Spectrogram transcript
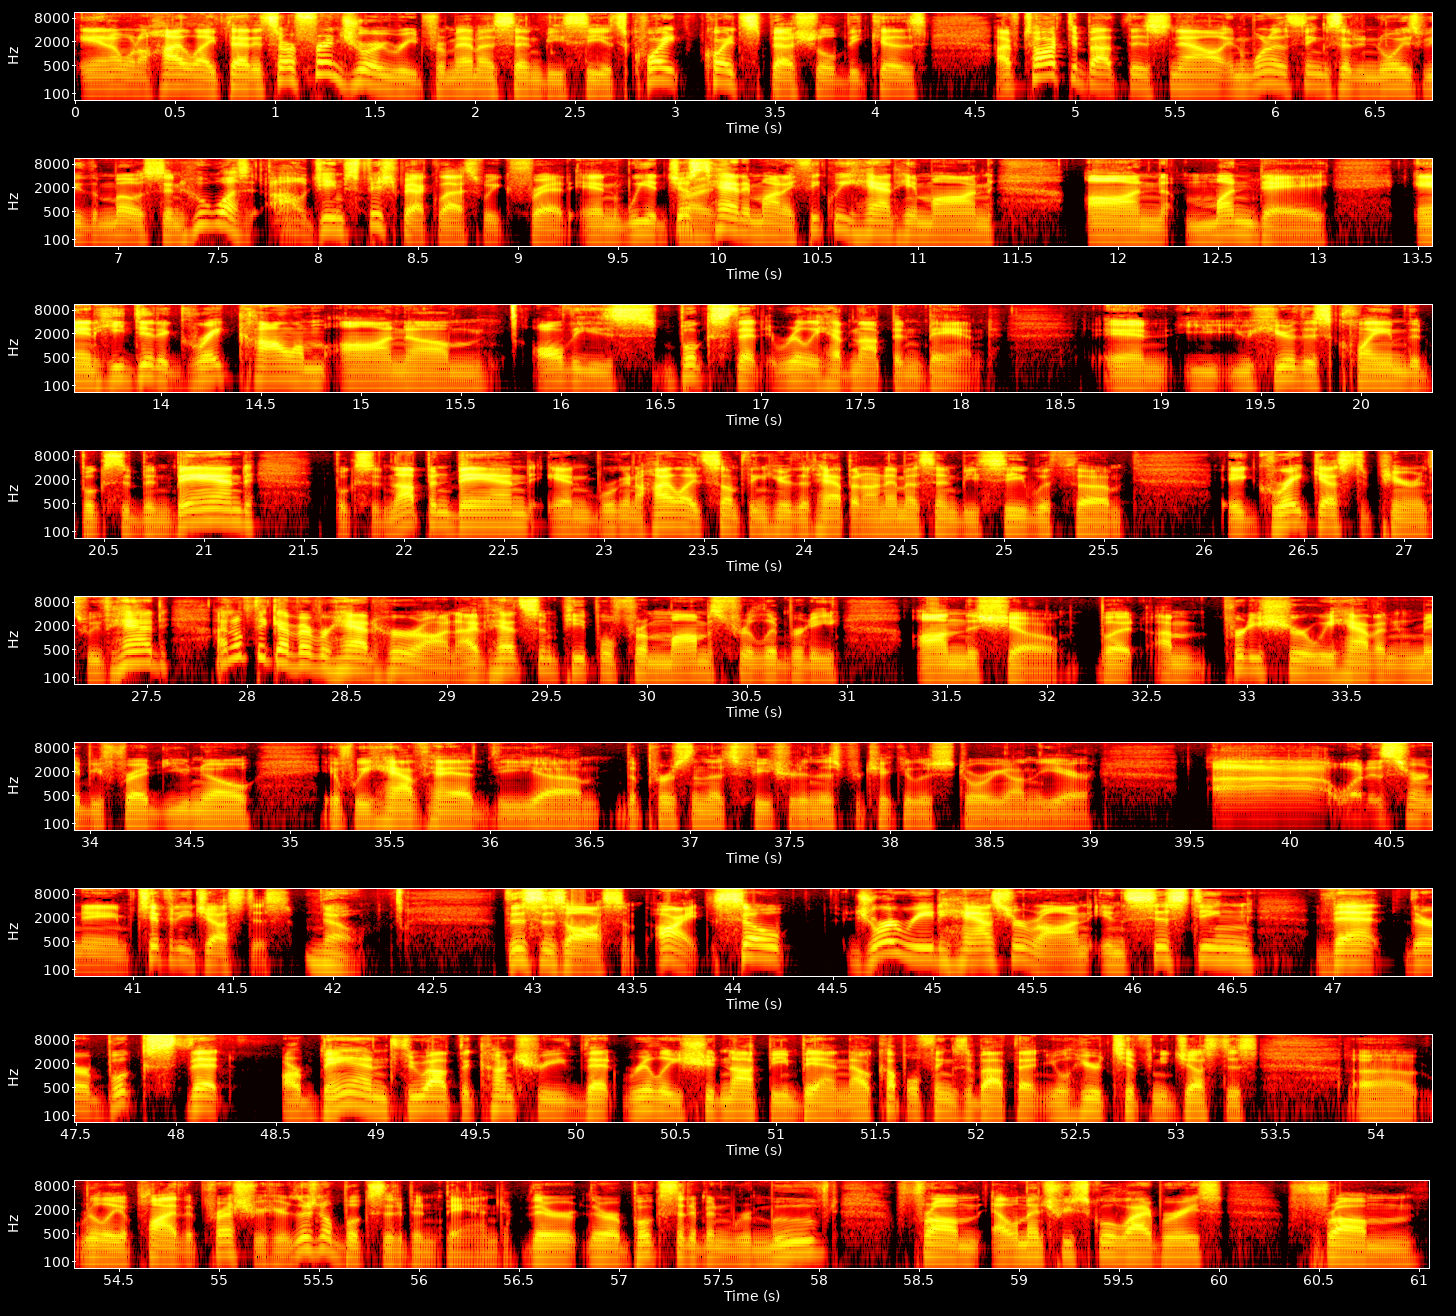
and I want to highlight that it's our friend Joy Reid from MSNBC. It's quite quite special because I've talked about this now, and one of the things that annoys me the most, and who was it? Oh, James Fishback last week, Fred, and we had just Right. had him on. I think we had him on on Monday. And he did a great column on um, all these books that really have not been banned. And you, you hear this claim that books have been banned, books have not been banned, and we're going to highlight something here that happened on MSNBC with um, a great guest appearance. We've had, I don't think I've ever had her on. I've had some people from Moms for Liberty on the show, but I'm pretty sure we haven't. And maybe Fred, you know if we have had the um, the person that's featured in this particular story on the air. Uh, what is her name? Tiffany Justice. No. This is awesome. All right, so Joy Reid has her on, insisting that there are books that are banned throughout the country that really should not be banned. Now, a couple things about that, and you'll hear Tiffany Justice uh, really apply the pressure here. There's no books that have been banned. There, there are books that have been removed from elementary school libraries, from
